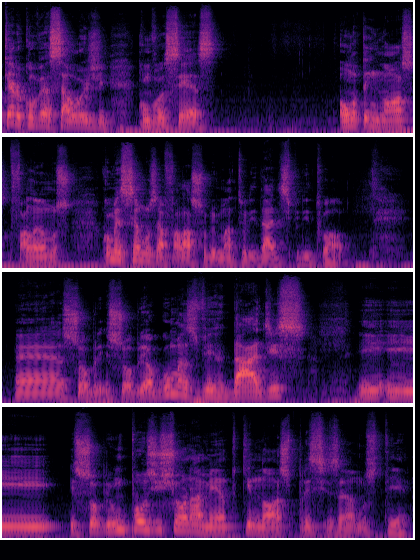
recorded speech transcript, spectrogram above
Eu quero conversar hoje com vocês. Ontem nós falamos, começamos a falar sobre maturidade espiritual, é, sobre, sobre algumas verdades e, e, e sobre um posicionamento que nós precisamos ter.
